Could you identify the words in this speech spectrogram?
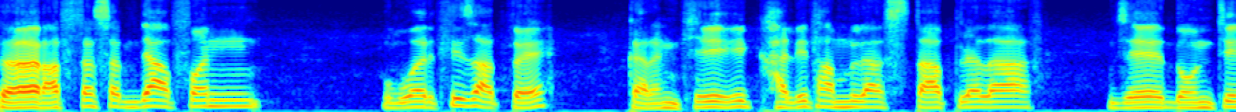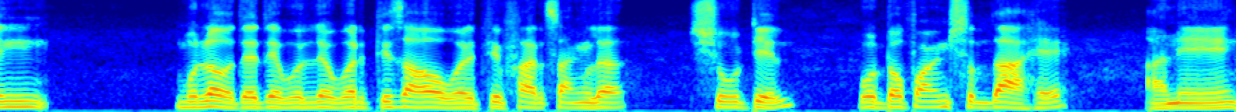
तर आता सध्या आपण वरती जातोय कारण की खाली थांबलं असता आपल्याला जे दोन तीन मुलं होते ते बोलले वरती जावं वरती फार चांगलं शूट येईल. फोटो पॉईंटसुद्धा आहे. आणि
